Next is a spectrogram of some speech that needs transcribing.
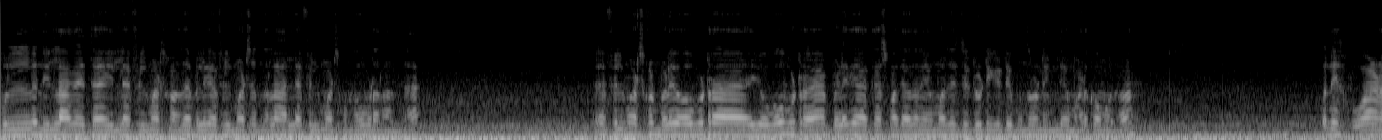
ಫುಲ್ ನಿಲ್ಲಾಗೈತೆ ಇಲ್ಲೇ ಫಿಲ್ ಮಾಡ್ಸ್ಕೊಂಡು ಬೆಳಿಗ್ಗೆ ಫಿಲ್ ಮಾಡಿಸ್ಕೊಂಡಲ್ಲ ಅಲ್ಲೇ ಫಿಲ್ ಮಾಡ್ಸ್ಕೊಂಡು ಹೋಗ್ಬಿಡೋಣ ಅಂತ. ಫಿಲ್ ಮಾಡಿಸ್ಕೊಂಡು ಬೆಳಗ್ಗೆ ಹೋಗ್ಬಿಟ್ರೆ, ಇವಾಗ ಹೋಗ್ಬಿಟ್ರೆ ಬೆಳಗ್ಗೆ ಅಕಸ್ಮಾತ್ ಯಾವ್ದಾನ ಎಮರ್ಜೆನ್ಸಿ ಡ್ಯೂಟಿ ಗಿಟಿ ಬಂದ್ರು ನಿಮ್ಮದೇ ಮಾಡ್ಕೊಬೋದು. ಬನ್ನಿ, ಹೋಗೋಣ.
